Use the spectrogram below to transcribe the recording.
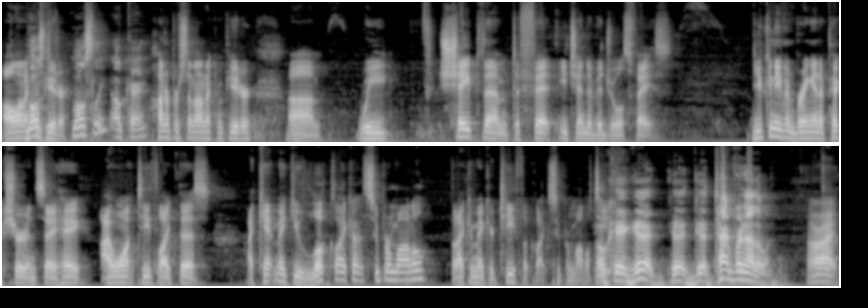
All on a Most- computer. Mostly. Okay. 100% on a computer. Um, we shape them to fit each individual's face. You can even bring in a picture and say, hey, I want teeth like this. I can't make you look like a supermodel, but I can make your teeth look like supermodel teeth. Okay. Good. Good. Good. Time for another one. All right.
